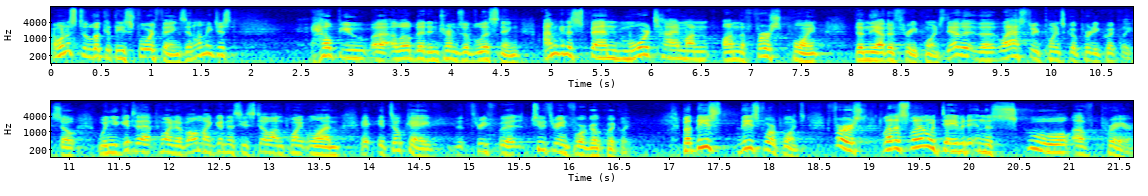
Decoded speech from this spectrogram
I want us to look at these four things. And let me just help you uh, a little bit in terms of listening. I'm going to spend more time on, on the first point than the other three points. The, other, the last three points go pretty quickly. So when you get to that point of, oh my goodness, he's still on point one, it, it's okay. The three, uh, two, three, and four go quickly. But these, these four points. First, let us learn with David in the school of prayer.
